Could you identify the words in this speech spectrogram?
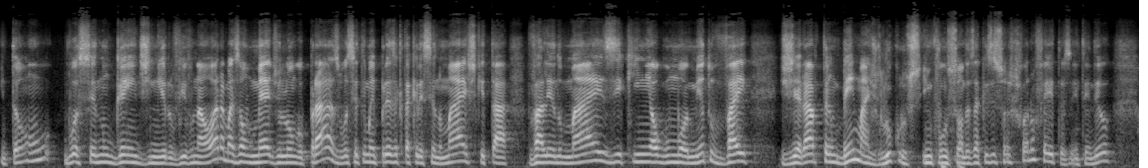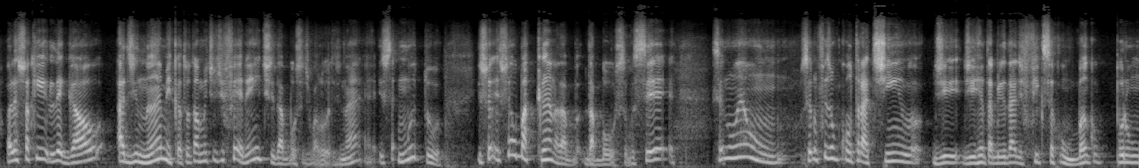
Então você não ganha dinheiro vivo na hora, mas ao médio e longo prazo você tem uma empresa que está crescendo mais, que está valendo mais e que em algum momento vai gerar também mais lucros em função das aquisições que foram feitas, entendeu? Olha só que legal a dinâmica totalmente diferente da bolsa de valores, né? Isso é muito, isso, isso é o bacana da, da bolsa. Você você não é um, você não fez um contratinho de, de rentabilidade fixa com o banco por um,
